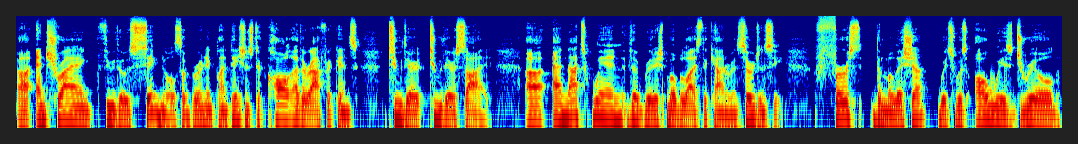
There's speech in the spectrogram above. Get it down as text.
uh, and trying through those signals of burning plantations to call other Africans Africans to their to their side. Uh, and that's when the British mobilized the counterinsurgency. First, the militia, which was always drilled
